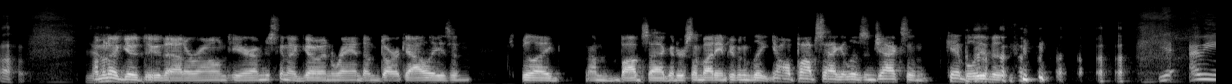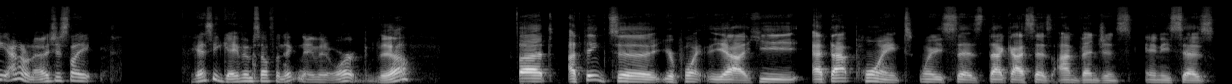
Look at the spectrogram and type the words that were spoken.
Yeah. I'm gonna go do that around here. I'm just gonna go in random dark alleys and be like, I'm Bob Saget or somebody, and people can be like, "Yo, Bob Saget lives in Jackson. Can't believe it." Yeah, I mean, I don't know. It's just like I guess he gave himself a nickname and it worked. Yeah. But I think to your point, yeah, he at that point where he says that guy says I'm vengeance and he says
